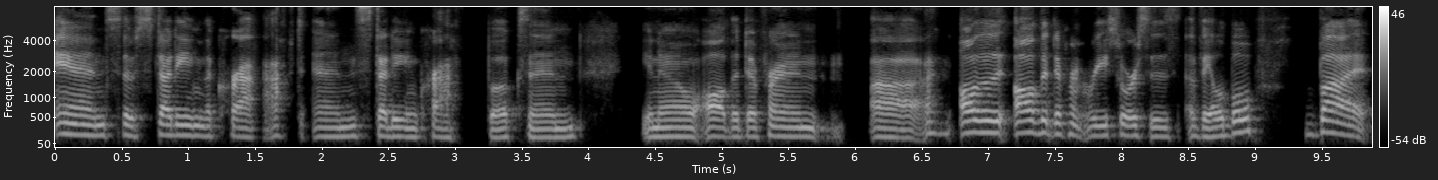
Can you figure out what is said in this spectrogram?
And so studying the craft and studying craft books and you know all the different uh all the all the different resources available but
